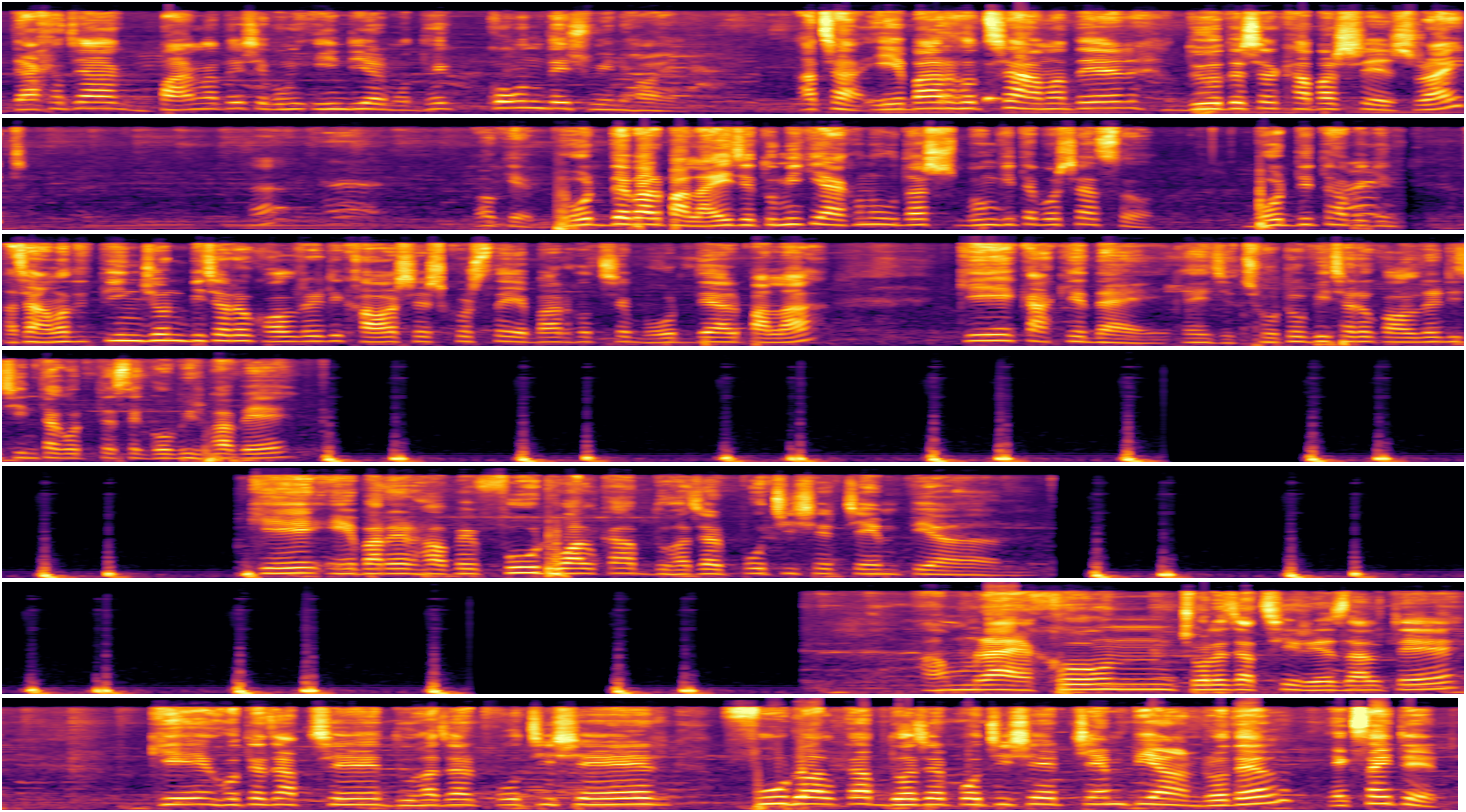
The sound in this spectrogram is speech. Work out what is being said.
দেখা যাক বাংলাদেশ এবং ইন্ডিয়ার মধ্যে কোন দেশ উইন হয়। আচ্ছা এবার হচ্ছে আমাদের দুই দেশের খাবার শেষ রাইট হ্যাঁ? ওকে ভোট দেবার পালা। এই যে তুমি কি এখনও উদাস ভঙ্গিতে বসে আছো? ভোট দিতে হবে কিন্তু। আচ্ছা আমাদের তিনজন বিচারক অলরেডি খাওয়া শেষ করছে, এবার হচ্ছে ভোট দেওয়ার পালা। কে কাকে দেয়? এই যে ছোট বিচারক অলরেডি চিন্তা করতেছে গভীরভাবে। কে এবারের হবে ফুড ওয়ার্ল্ড কাপ দু হাজার পঁচিশের চ্যাম্পিয়ন। আমরা এখন চলে যাচ্ছি রেজাল্টে। কে হতে যাচ্ছে দু হাজার পঁচিশের ফুড ওয়ার্ল্ড কাপ দু হাজার পঁচিশের চ্যাম্পিয়ন? রোদেল এক্সাইটেড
